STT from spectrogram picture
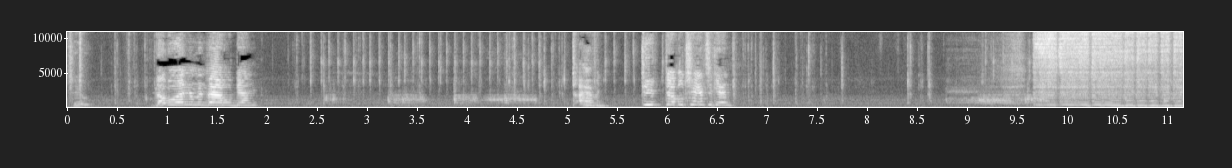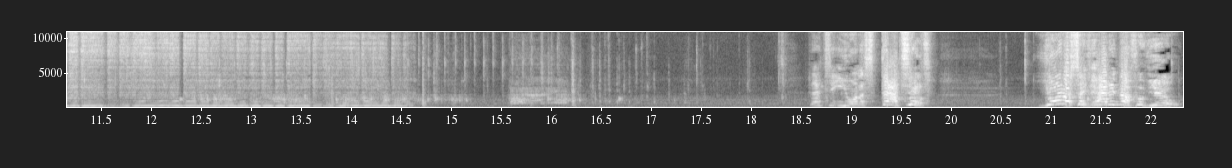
Two. Double Enderman battle again. I have a double chance again. That's it, Jonas. That's it! Jonas, I've had enough of you!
